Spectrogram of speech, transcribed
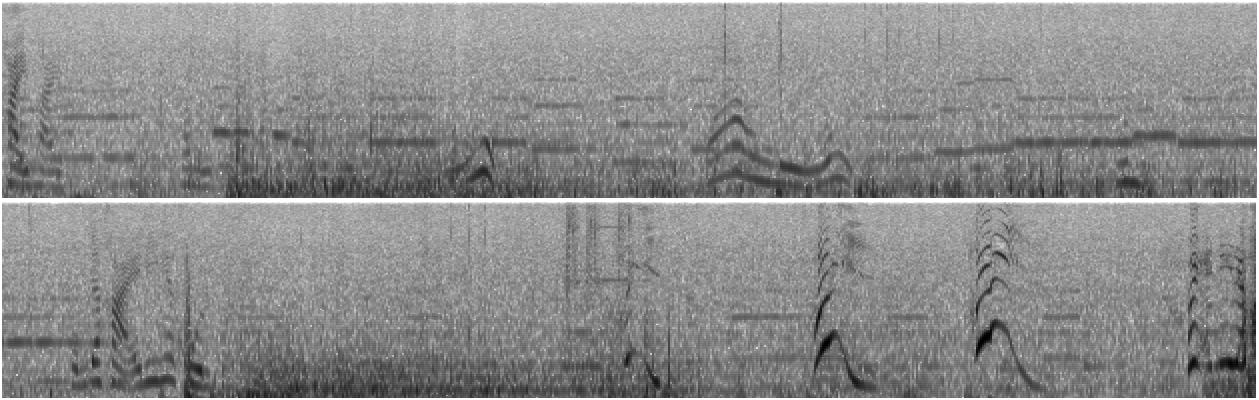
ไผ่ไผ่เท่านี้โอ้ว้าวเลวคุณ ผมจะขายอันนี้ให้คุณ นี่เนี่ยไพ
